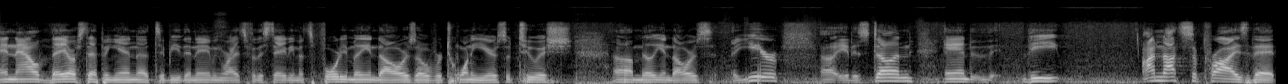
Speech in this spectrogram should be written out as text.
and now they are stepping in uh, to be the naming rights for the stadium. It's forty million dollars over twenty years, so two-ish uh, million dollars a year. Uh, it is done, and th- the I'm not surprised that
